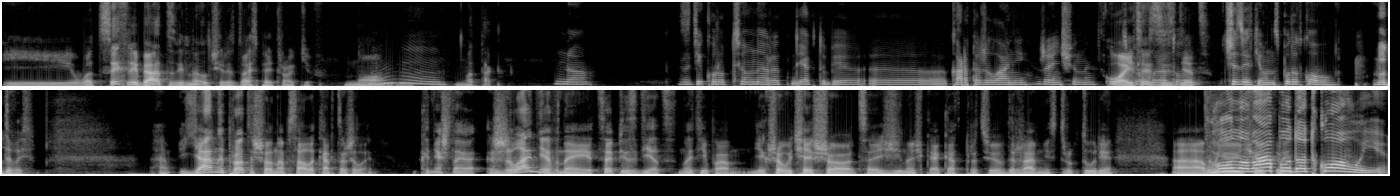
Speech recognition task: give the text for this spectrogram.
І от цих ребят звільнили через 25 років. Ну, М, от так. да. За ті корупціонери, як тобі е, карта желаній жінки? Ой, це звіздець. Чи звідки вона? З податкового? Ну, дивись. Е, Я не проти, що вона писала карту желань. Звісно, желання в неї це піздець. Ну, типа, якщо учесть, що це жіночка, яка працює в державній структурі. А, Голова країни- податкової.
